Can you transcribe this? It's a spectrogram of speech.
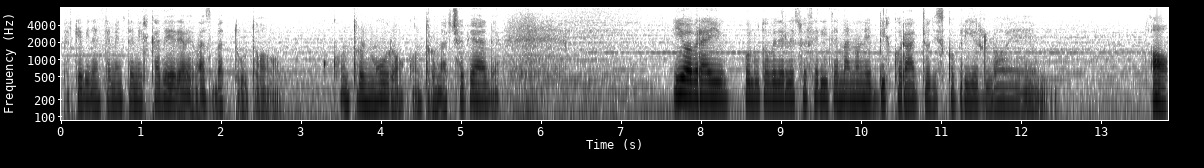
perché evidentemente nel cadere aveva sbattuto contro il muro, contro il marciapiede. Io avrei voluto vedere le sue ferite, ma non ebbi il coraggio di scoprirlo e ho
